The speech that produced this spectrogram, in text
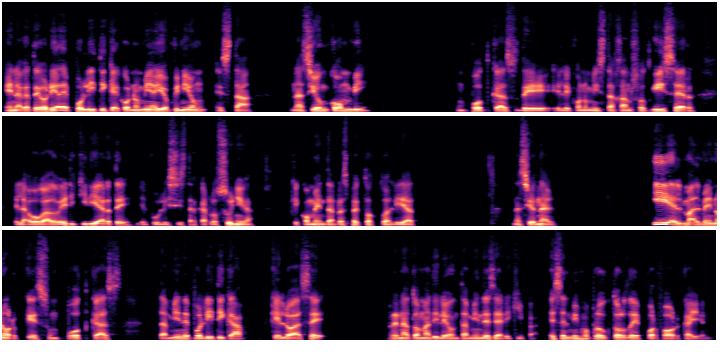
En la categoría de política, economía y opinión está Nación Combi, un podcast del economista Hans Rothgieser, el abogado Eric Iriarte y el publicista Carlos Zúñiga, que comentan respecto a actualidad nacional. Y El Mal Menor, que es un podcast también de política, que lo hace Renato León también desde Arequipa. Es el mismo productor de Por favor cayendo.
